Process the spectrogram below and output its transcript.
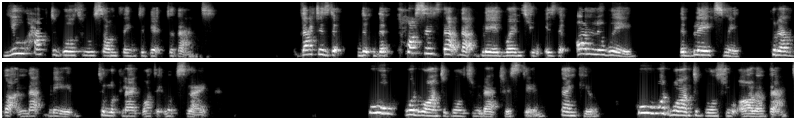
You have to go through something to get to that. That is the, the, the process that that blade went through is the only way the bladesmith could have gotten that blade to look like what it looks like. Who would want to go through that twisting? Thank you. Who would want to go through all of that?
